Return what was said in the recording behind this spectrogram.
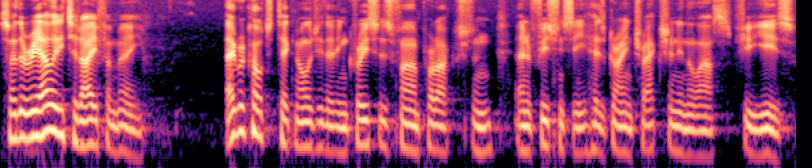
So the reality today for me, agriculture technology that increases farm production and efficiency has gained traction in the last few years.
